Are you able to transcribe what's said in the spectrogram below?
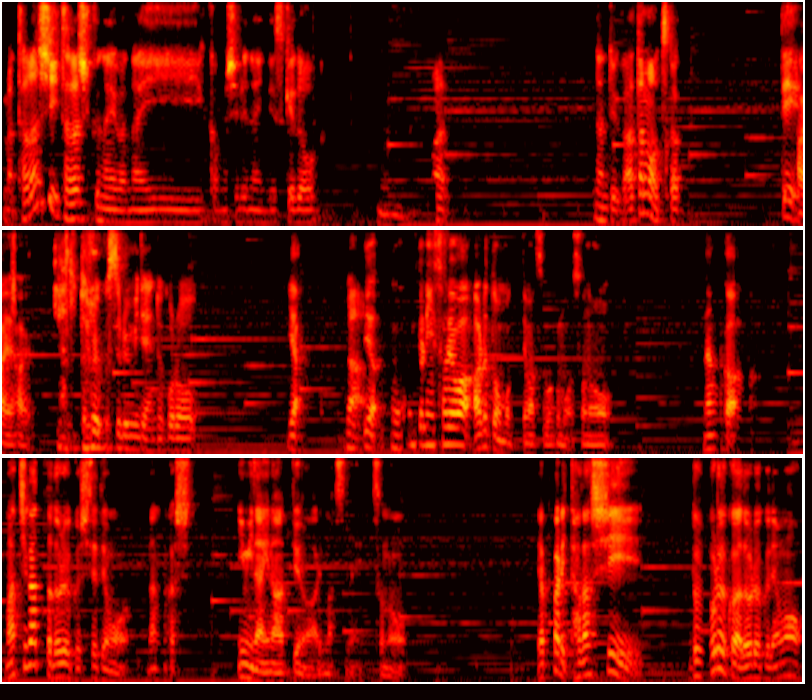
まあ、正しい正しくないはないかもしれないんですけど、うんなんていうか頭を使って、はいはい。ちゃんと努力するみたいなところいや、が、いや、もう本当にそれはあると思ってます、僕も。その、なんか、間違った努力してても、なんかし意味ないなっていうのはありますね。その、やっぱり正しい、努力は努力でも、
